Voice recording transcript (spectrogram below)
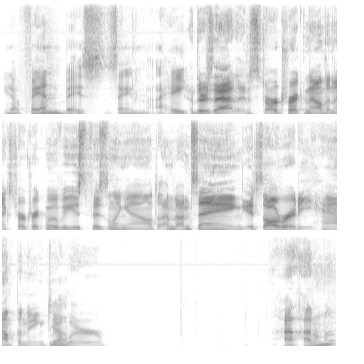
you know, fan base saying I hate There's that in Star Trek now. The next Star Trek movie is fizzling out. I'm, I'm saying it's already happening to Yeah. where I, I don't know.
